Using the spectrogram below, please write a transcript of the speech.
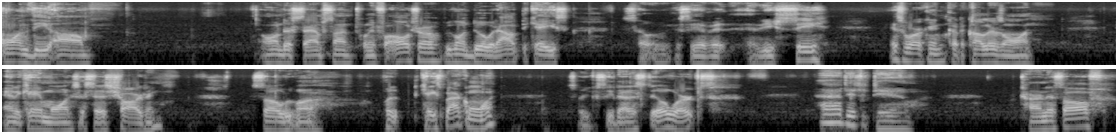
on the um, on the Samsung 24 Ultra. We're going to do it without the case. So we can see if it, if you see, it's working because the color's on and it came on. It says charging. So we're going to put the case back on so you can see that it still works. I did it do. Turn this off,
